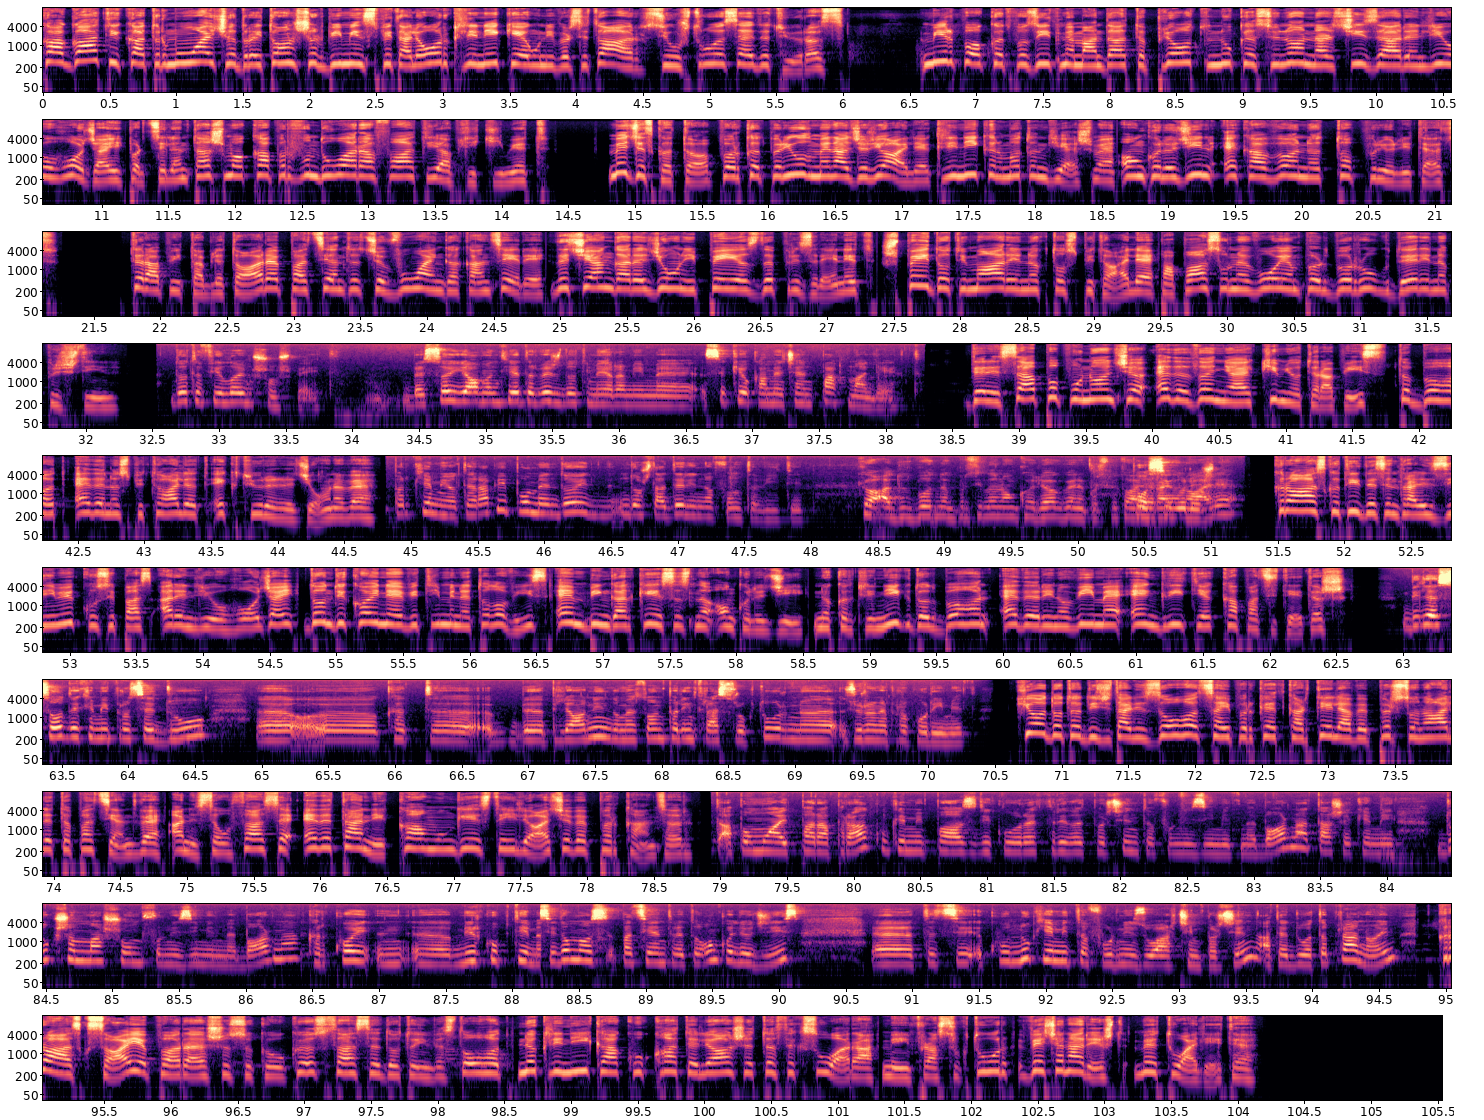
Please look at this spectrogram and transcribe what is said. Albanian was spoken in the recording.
Ka gati katër muaj që drejton shërbimin spitalor, klinik universitar, si ushtruese e detyrës. Mirëpo, këtë pozitë me mandat të plotë nuk e synon Narcize Arenliu Hajdari, për të cilën tashmë ka përfunduar afati i aplikimit. Megjithëkëtë, për këtë periudhë menaxheriale, klinikën më të ndjeshme, onkologjinë e ka vënë në top prioritet. Terapitë tabletare, pacientët që vuajnë nga kanceri dhe që janë nga regjioni i Pejës dhe Prizrenit, shpejt do t'i marrin në këto spitale, pa pasur nevojën për të bërë rrugë deri në Prishtinë. Do të fillojmë shumë shpejt. Besoj javën tjetër veç do të merremi me, se kjo ka me qenë pak ma lehtë. Derisa po punon që edhe dhënia e kemioterapisë të bëhet edhe në spitalet e këtyre regjioneve. Për kemioterapi po mendoj ndoshta deri në fund të vitit. Kjo a do të bëhet në përcjelljen onkologëve nëpër spitalet rajonale? Krahas këtij decentralizimi, ku sipas Arenliu Hoxhaj, do ndikojë në evitimin e tollovisë e mbingarkesës në onkologji, në këtë klinikë do të bëhen edhe rinovime e ngritje kapacitetesh. Bile sot edhe kemi procedu këtë planin, domethënë për infrastrukturë në Zyrën e Prokurimit. Kjo do të digjitalizohet sa i përket kartelave personale të pacientëve. Anise u tha se edhe tani ka mungesë të ilaçeve për kancer. Apo muajt paraprak, ku kemi pas diku rreth tridhjetë për qind të furnizimit me barna, tash e kemi dukshëm ma shumë furnizimin me barna. Kërkoj mirëkuptim, sidomos pacientëve të onkologjisë, ku nuk jemi të furnizuar qind për qind, atë duhet të pranojmë. Krahas kësaj, e para e SHSKUK-së tha se do të investohet në klinika ku ka telashe të theksuara, me infrastrukturë, veçanarisht me tualete.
